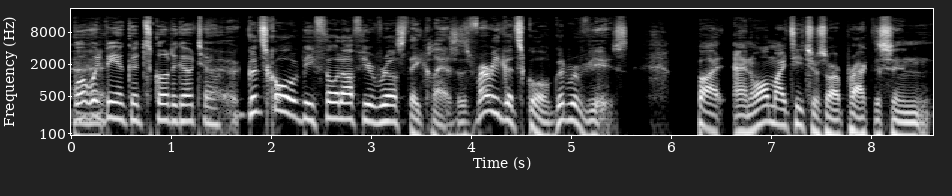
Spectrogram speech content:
What would be a good school to go to? A good school would be Philadelphia real estate classes. Very good school, good reviews. But and all my teachers are practicing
